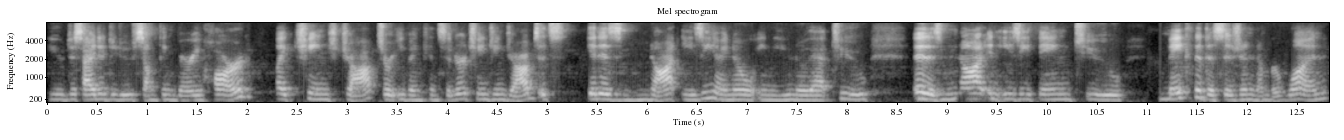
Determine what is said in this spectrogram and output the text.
you decided to do something very hard like change jobs or even consider changing jobs. It's it is not easy. I know, Amy, you know that too. It is not an easy thing to make the decision, number one,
